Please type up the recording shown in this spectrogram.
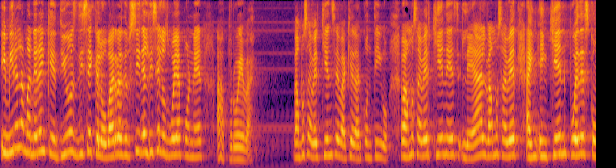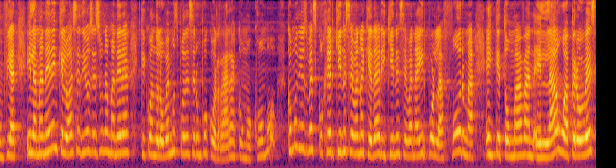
Y mira la manera en que Dios dice que lo va a reducir. Él dice, los voy a poner a prueba. Vamos a ver quién se va a quedar contigo. Vamos a ver quién es leal. Vamos a ver en, quién puedes confiar. Y la manera en que lo hace Dios es una manera que cuando lo vemos puede ser un poco rara, como cómo. ¿Cómo Dios va a escoger quiénes se van a quedar y quiénes se van a ir por la forma en que tomaban el agua? Pero ves,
